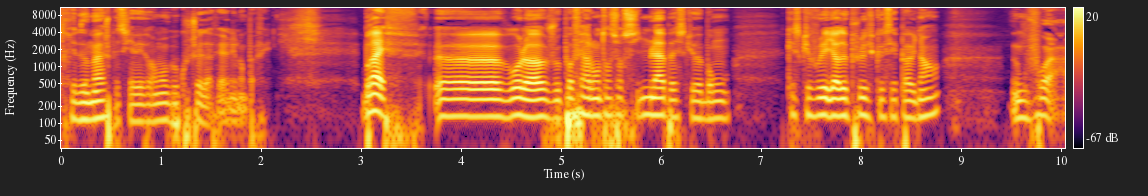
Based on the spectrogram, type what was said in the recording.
très dommage parce qu'il y avait vraiment beaucoup de choses à faire, ils l'ont pas fait. Bref, voilà, je veux pas faire longtemps sur ce film là parce que bon, qu'est-ce que vous voulez dire de plus que c'est pas bien Donc voilà.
